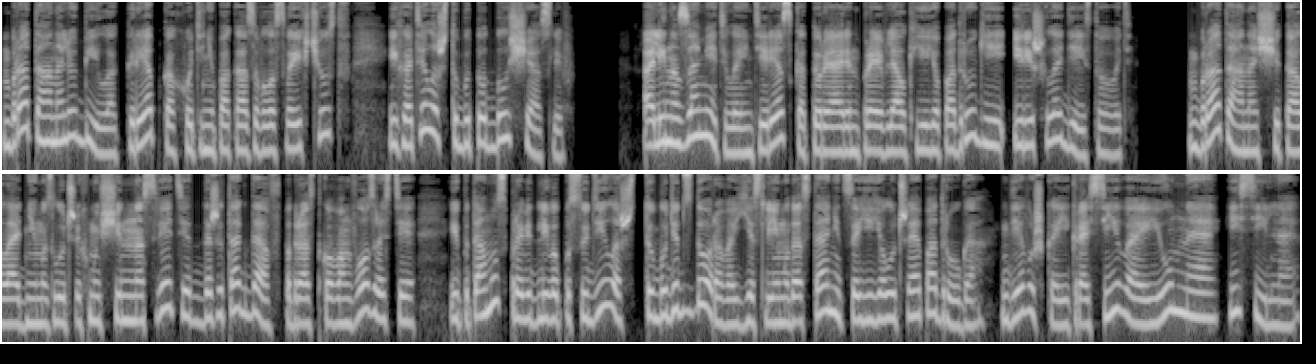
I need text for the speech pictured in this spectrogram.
Брата она любила, крепко, хоть и не показывала своих чувств, и хотела, чтобы тот был счастлив. Алина заметила интерес, который Арин проявлял к ее подруге, и решила действовать. Брата она считала одним из лучших мужчин на свете даже тогда, в подростковом возрасте, и потому справедливо посудила, что будет здорово, если ему достанется ее лучшая подруга, девушка и красивая, и умная, и сильная.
